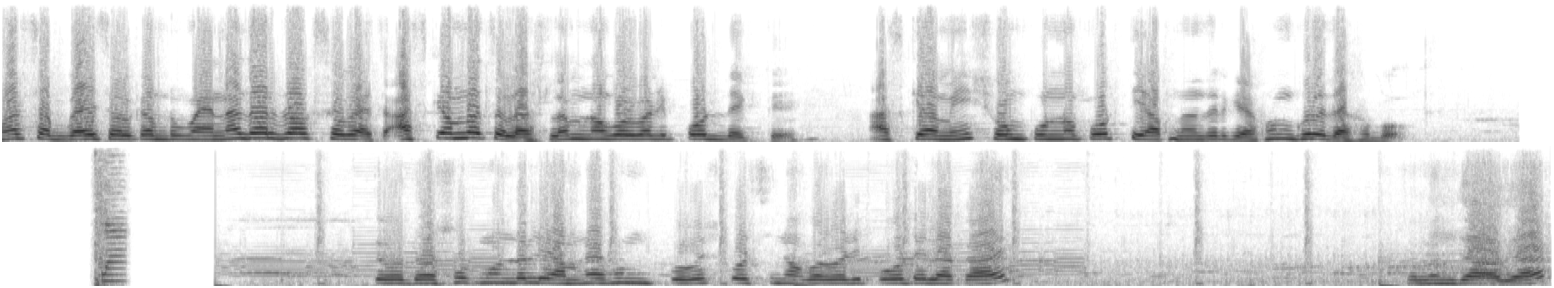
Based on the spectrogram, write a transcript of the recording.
WhatsApp guys welcome to my another blog so guys আজকে আমরা চলে আসলাম নগরবাড়ি পোর্ট দেখতে। আজকে আমি সম্পূর্ণ পোর্টটি আপনাদেরকে এখন ঘুরে দেখাবো। তো, দর্শক মন্ডলী আমরা এখন প্রবেশ করছি নগরবাড়ি পোর্ট এলাকায়। চলুন যাওয়া যাক।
